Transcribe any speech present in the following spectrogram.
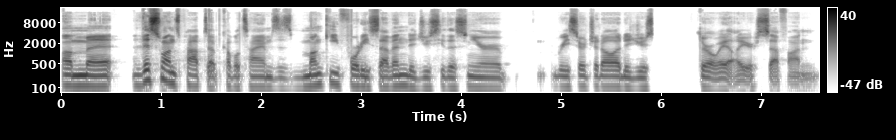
Um, uh, this one's popped up a couple times. Is Monkey Forty Seven? Did you see this in your research at all, or did you throw away all your stuff on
